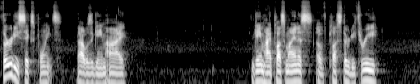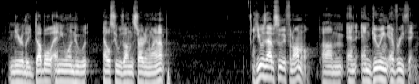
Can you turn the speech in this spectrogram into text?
36 points. That was a game high. Game high plus minus of plus 33 nearly double anyone who else who was on the starting lineup. He was absolutely phenomenal, um, and and doing everything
